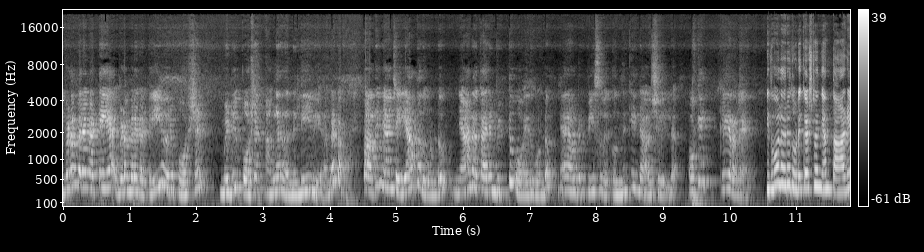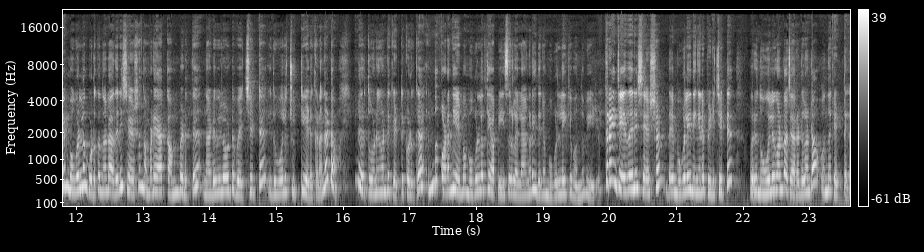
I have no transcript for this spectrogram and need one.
ഇവിടം വരെ കട്ട് ചെയ്യുക ഇവിടം വരെ കട്ട് ചെയ്യുക. ഈ ഒരു പോർഷൻ മിഡിൽ പോർഷൻ അങ്ങനെ തന്നെ ലീവ് ചെയ്യണം കേട്ടോ. അപ്പം അത് ഞാൻ ചെയ്യാത്തത് കൊണ്ടും ഞാൻ ആ കാര്യം വിട്ടുപോയത് കൊണ്ടും ഞാൻ അവിടെ ഒരു പീസ് വെക്കുന്നു. ആവശ്യമില്ല. ഓക്കെ ക്ലിയർ അല്ലേ? ഇതുപോലെ ഒരു തുണിക്കഷ്ണം ഞാൻ താഴെയും മുകളിലും കൊടുക്കുന്നുണ്ട്. അതിനുശേഷം നമ്മുടെ ആ കമ്പെടുത്ത് നടുവിലോട്ട് വെച്ചിട്ട് ഇതുപോലെ ചുറ്റി എടുക്കണം കേട്ടോ. ഇനി ഒരു തുണി കൊണ്ട് കെട്ടിക്കൊടുക്കുക. എന്ന് കുടഞ്ഞു കഴിയുമ്പോൾ മുകളിലത്തെ ആ പീസുകളെല്ലാം കൂടി ഇതിന്റെ മുകളിലേക്ക് വന്ന് വീഴും. ഇത്രയും ചെയ്തതിന് ശേഷം ഇതേ മുകളിൽ നിന്ന് ഇങ്ങനെ പിടിച്ചിട്ട് ഒരു നൂൽ കൊണ്ടോ ചരട് കൊണ്ടോ ഒന്ന് കെട്ടുക.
